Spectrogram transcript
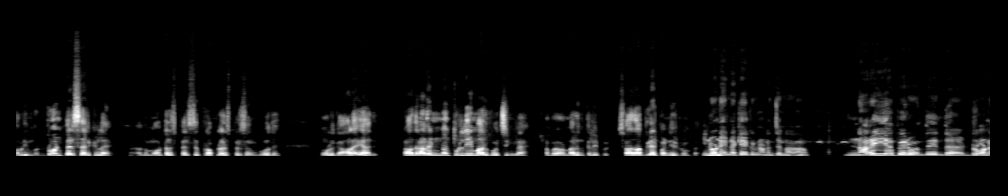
அப்படி ட்ரோன் பெருசாக இருக்குல்ல? அந்த மோட்டார்ஸ் பெருசு ப்ரொப்பலர்ஸ் பெருசுங்கும் போது உங்களுக்கு அலையாது. அதனால இன்னும் துல்லியமாக இருக்கும் வச்சுங்களேன் நம்ம மருந்து தெளிப்பு. ஸோ அதை அப்கிரேட் பண்ணியிருக்கோம் இப்போ. இன்னொன்று என்ன கேட்கணும்னு நினச்சேன்னா நிறைய பேர் வந்து இந்த ட்ரோன்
